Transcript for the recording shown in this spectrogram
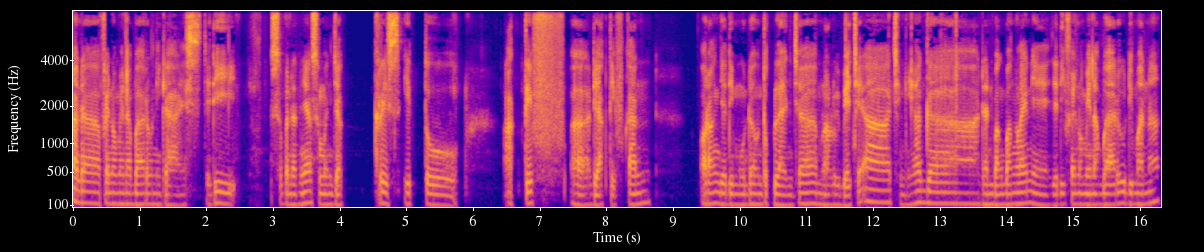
Ada fenomena baru nih guys. Jadi sebenarnya semenjak kris itu aktif uh, diaktifkan, orang jadi mudah untuk belanja melalui BCA, CIM Niaga, dan bank-bank lainnya ya. Jadi fenomena baru di mana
